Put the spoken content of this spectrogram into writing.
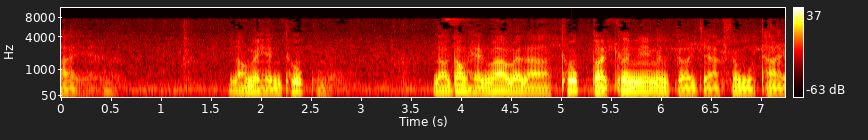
ทัยเราไม่เห็นทุกข์เราต้องเห็นว่าเวลาทุกข์เกิดขึ้นนี่มันเกิดจากสมุทัย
